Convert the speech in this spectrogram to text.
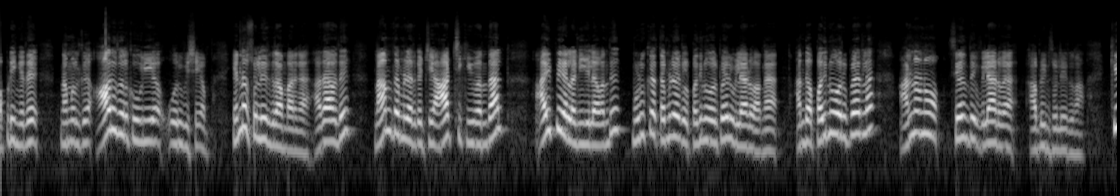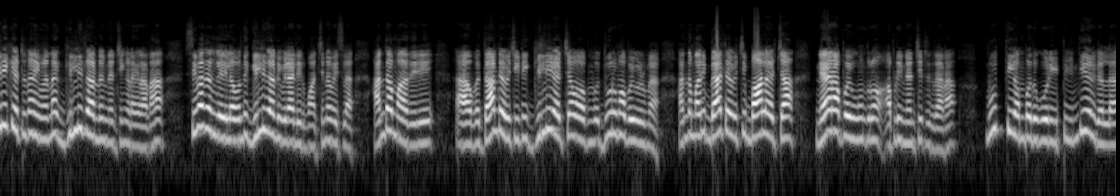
அப்படிங்கிறது நம்மளுக்கு ஆறுதலுக்கு உரிய ஒரு விஷயம். என்ன சொல்லியிருக்கிறான் பாருங்க. அதாவது நாம் தமிழர் கட்சி ஆட்சிக்கு வந்தால் ஐபிஎல் அணியில் வந்து முழுக்க தமிழர்கள் பதினோரு பேர் விளையாடுவாங்க. அந்த பதினோரு பேரில் அண்ணனும் சேர்ந்து விளையாடுவேன் அப்படின்னு சொல்லியிருக்கான். கிரிக்கெட்டுனா இவன் என்ன கில்லி தாண்டுன்னு நினச்சி கிடக்கிறானா? சிவகங்கையில் வந்து கில்லி தாண்டு விளையாடிருப்பான் சின்ன வயசில். அந்த மாதிரி தாண்டை வச்சுக்கிட்டு கில்லி அடிச்சா தூரமாக போய் விழுவேன். அந்த மாதிரி பேட்டை வச்சு பாலை அடிச்சா நேராக போய் ஊந்துரும் அப்படின்னு நினச்சிட்டு இருக்கிறானா நூற்றி ஐம்பது கோடி இப்போ இந்தியர்களில்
